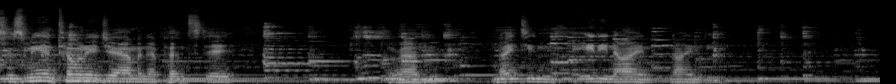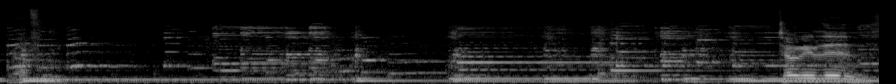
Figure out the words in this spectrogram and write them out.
It's just me and Tony jamming at Penn State around 1989 90, roughly. Tony lives.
